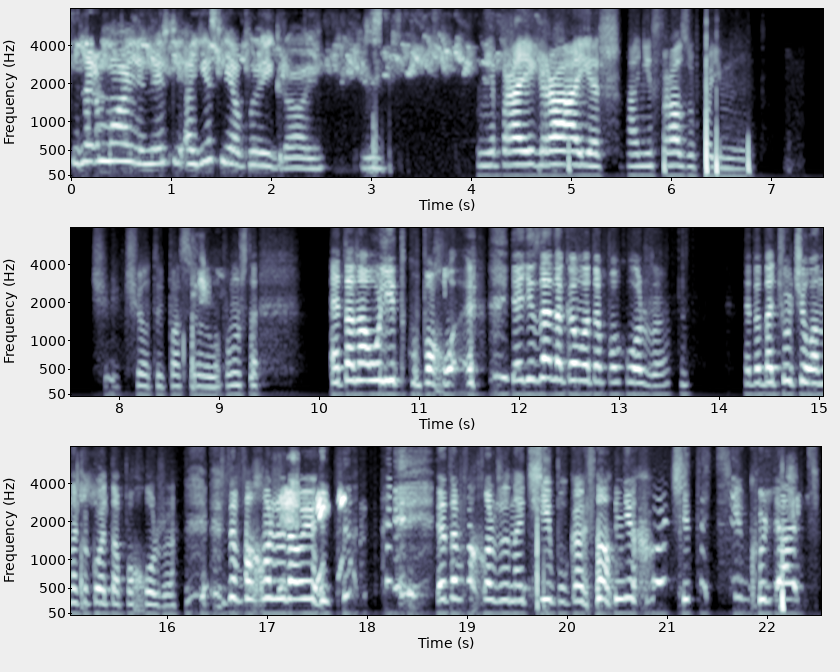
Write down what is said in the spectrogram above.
Ты нормальный, но если... А если я проиграю? Не проиграешь, они сразу поймут. Ч- Чё ты посрыла? Потому что это на улитку похоже. Я не знаю, на кого это похоже. Это на чучело на какое-то похоже. Это похоже на... Это похоже на Чипу, когда он не хочет идти гулять.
